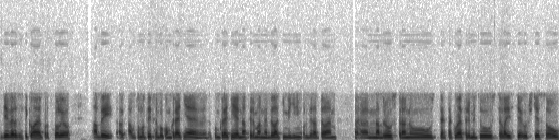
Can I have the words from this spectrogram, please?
diverzifikované portfolio, aby automotiv nebo konkrétně, konkrétně jedna firma nebyla tím jediným odběratelem. Eh, na druhou stranu tak, takové firmy tu zcela jistě určitě jsou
